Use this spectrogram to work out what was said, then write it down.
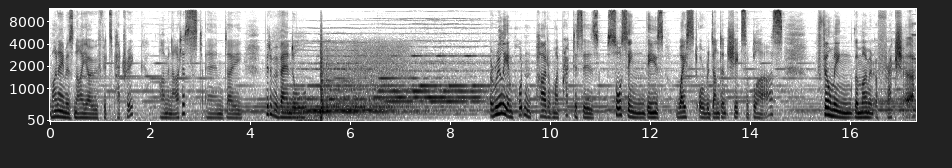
My name is Ngaio Fitzpatrick. I'm an artist and a bit of a vandal. A really important part of my practice is sourcing these waste or redundant sheets of glass, filming the moment of fracture,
